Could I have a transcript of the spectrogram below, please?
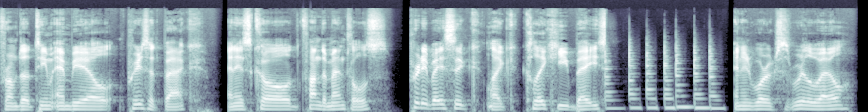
from the Team MBL preset pack, and it's called Fundamentals. Pretty basic, like clicky bass, and it works really well.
